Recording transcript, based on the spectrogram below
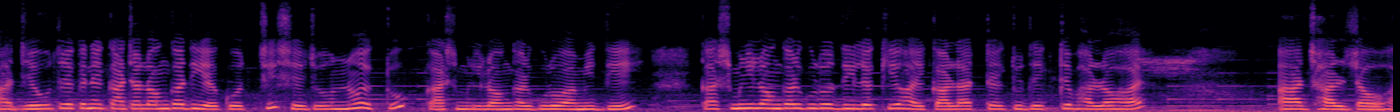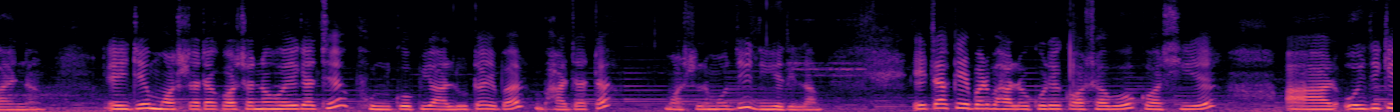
আর যেহেতু এখানে কাঁচা লঙ্কা দিয়ে করছি, সেজন্য একটু কাশ্মীরি লঙ্কার গুঁড়ো আমি দিই। কাশ্মীরি লঙ্কার গুঁড়ো দিলে কি হয়, কালারটা একটু দেখতে ভালো হয় আর ঝালটাও হয় না। এই যে মশলাটা কষানো হয়ে গেছে, ফুলকপি, আলুটা এবার ভাজাটা মশলার মধ্যে দিয়ে দিলাম। এটাকে এবার ভালো করে কষাবো, কষিয়ে। আর ওইদিকে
